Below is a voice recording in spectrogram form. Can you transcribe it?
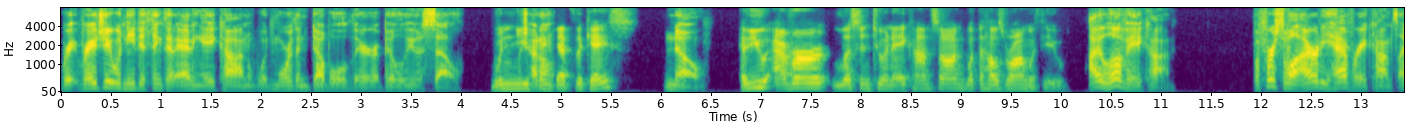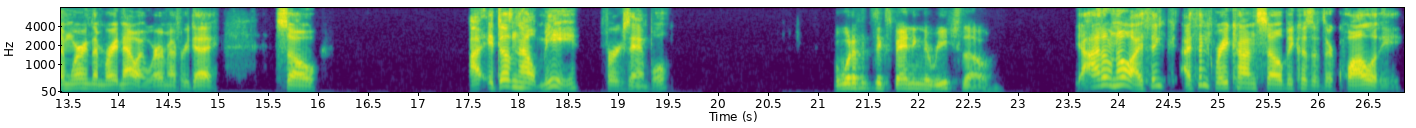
Ray, Ray J would need to think that adding Akon would more than double their ability to sell. Wouldn't you think that's the case? No, Have you ever listened to an Akon song? What the hell's wrong with you? I love Akon, but first of all, I already have Raycons. I'm wearing them right now. I wear them every day, so I, it doesn't help me. For example, But what if it's expanding the reach though? Yeah, I don't know. I think I think Raycons sell because of their quality.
